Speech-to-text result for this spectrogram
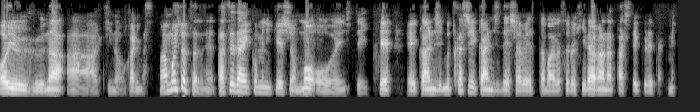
と。いうふうなあ機能があります。まあ、もう一つはですね、多世代コミュニケーションも応援していて、えー、漢字、難しい漢字で喋った場合はそれをひらがな化してくれたりね、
